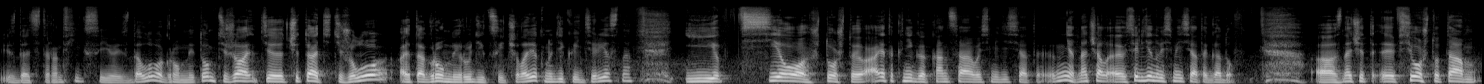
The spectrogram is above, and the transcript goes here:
Издательство Ранхикс ее издало. Огромный том. Тяжело, читать тяжело. Это огромный эрудиции человек, но дико интересно. И все, что, что... А это книга конца 80-х... Нет, начала, э, середины 80-х годов. А, значит, э, все, что там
